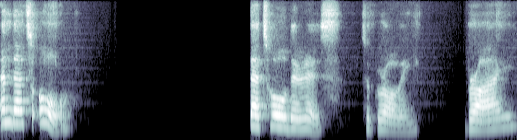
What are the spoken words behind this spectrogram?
And that's all. That's all there is to growing bright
